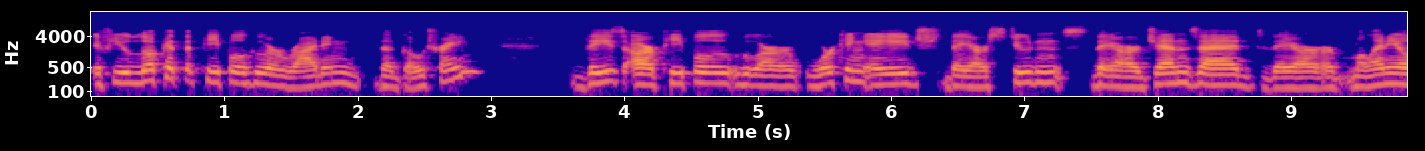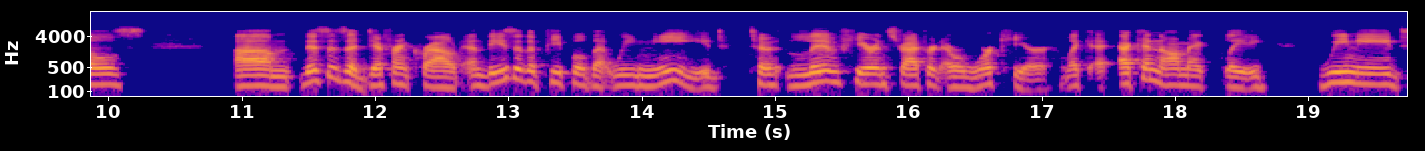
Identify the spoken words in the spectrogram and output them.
If you look at the people who are riding the GO train, these are people who are working age, they are students, they are Gen Z, they are millennials. Um, this is a different crowd, and these are the people that we need to live here in Stratford or work here. Like economically, we need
